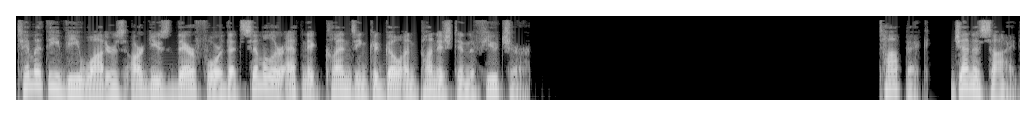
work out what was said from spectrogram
Timothy V. Waters argues therefore that similar ethnic cleansing could go unpunished in the future. Genocide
